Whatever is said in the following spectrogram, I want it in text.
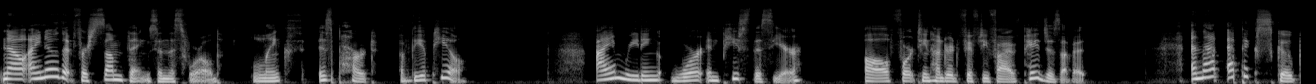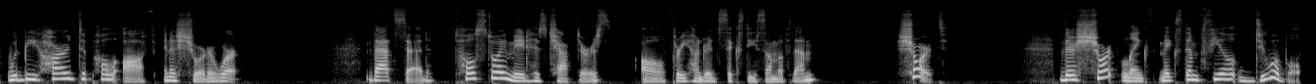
Now, I know that for some things in this world, length is part of the appeal. I am reading War and Peace this year, all 1,455 pages of it. And that epic scope would be hard to pull off in a shorter work. That said, Tolstoy made his chapters, all 360 some of them, short. Their short length makes them feel doable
